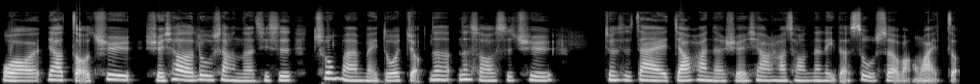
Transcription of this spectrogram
我要走去学校的路上呢，其实出门没多久，那那时候是去就是在交换的学校，然后从那里的宿舍往外走，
